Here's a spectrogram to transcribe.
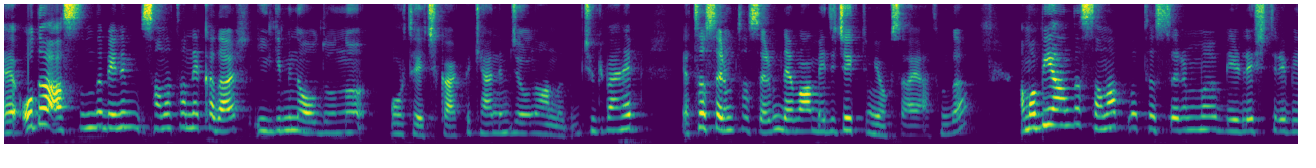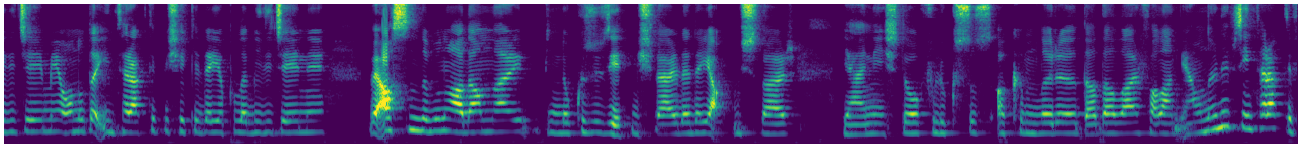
E, o da aslında benim sanata ne kadar ilgimin olduğunu ortaya çıkarttı. Kendimce onu anladım. Çünkü ben hep ya tasarım tasarım devam edecektim yoksa hayatımda. Ama bir anda sanatla tasarımı birleştirebileceğimi, onu da interaktif bir şekilde yapılabileceğini ve aslında bunu adamlar 1970'lerde de yapmışlar. Yani işte o fluxus akımları, dadalar falan yani onların hepsi interaktif.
